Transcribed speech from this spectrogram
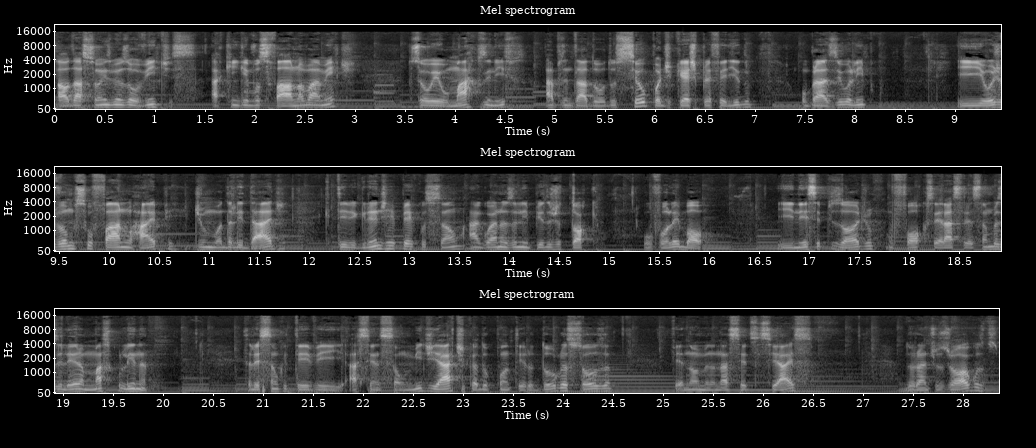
Saudações, meus ouvintes. Aqui quem vos fala novamente sou eu, Marcos Início, apresentador do seu podcast preferido, o Brasil Olímpico. E hoje vamos surfar no hype de uma modalidade que teve grande repercussão agora nas Olimpíadas de Tóquio, o voleibol. E nesse episódio, o foco será a seleção brasileira masculina. Seleção que teve ascensão midiática do ponteiro Douglas Souza, fenômeno nas redes sociais, durante os jogos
